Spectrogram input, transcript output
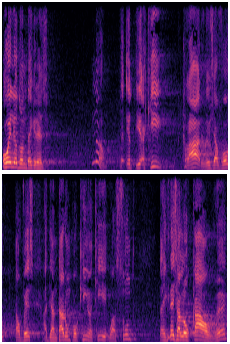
Ou ele é o dono da igreja? Não. Eu, eu, aqui, claro, eu já vou talvez adiantar um pouquinho aqui o assunto da igreja local, né?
